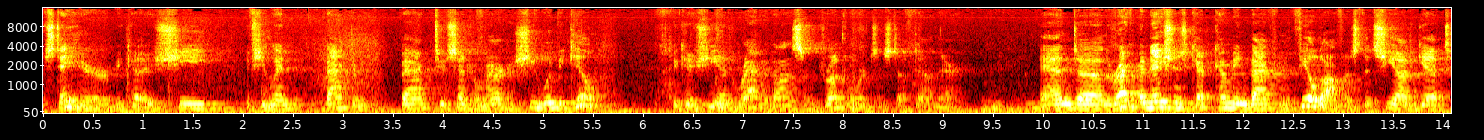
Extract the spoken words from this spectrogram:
stay here because she, if she went back to, back to Central America, she would be killed because she had ratted on some drug lords and stuff down there. And uh, the recommendations kept coming back from the field office that she ought to get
